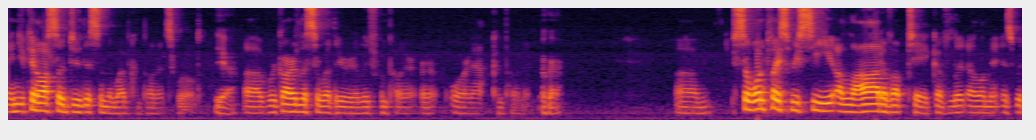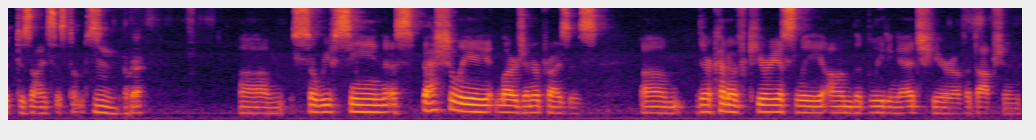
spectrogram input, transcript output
and you can also do this in the web components world, Yeah. uh, regardless of whether you're a Leaf component or, or an app component. Okay. Um, so one place we see a lot of uptake of lit element is with design systems. Mm, okay. Um, so we've seen, especially large enterprises, um, they're kind of curiously on the bleeding edge here of adoption,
